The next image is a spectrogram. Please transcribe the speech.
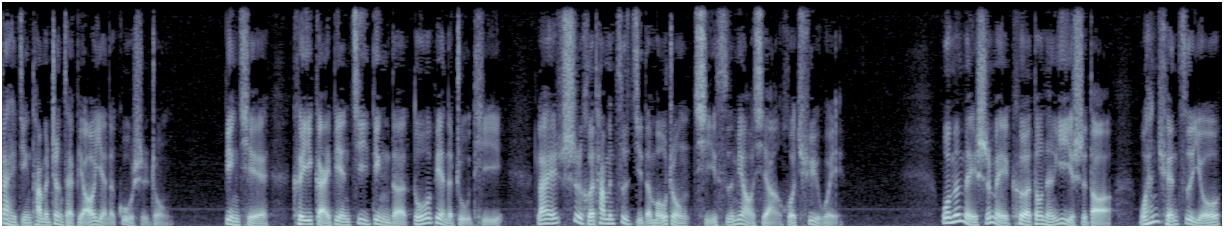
带进他们正在表演的故事中。并且可以改变既定的多变的主题，来适合他们自己的某种奇思妙想或趣味。我们每时每刻都能意识到，完全自由，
